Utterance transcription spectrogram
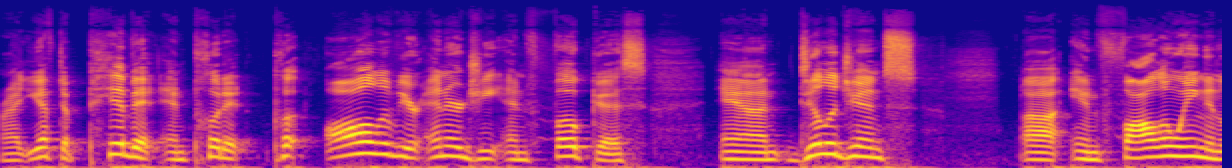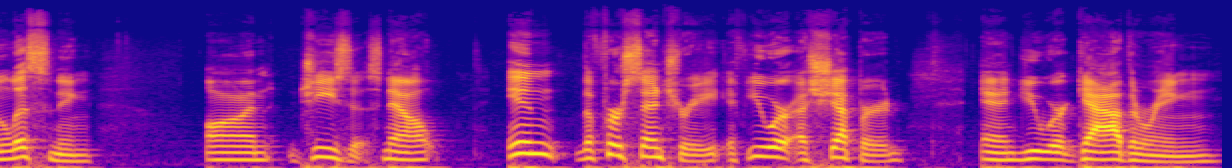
right? You have to pivot and put it, put all of your energy and focus and diligence uh, in following and listening on Jesus. Now, in the first century, if you were a shepherd and you were gathering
